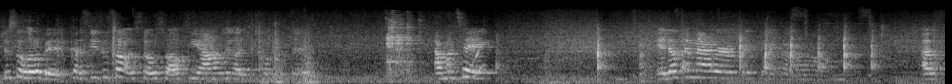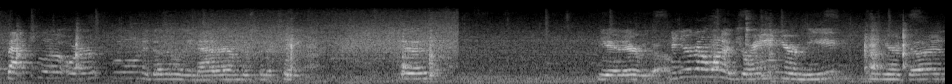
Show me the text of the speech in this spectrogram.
Just a little bit, because seasoned salt is so salty, I don't really like to cook with it. I'm gonna take, it doesn't matter if it's like a, um, a spatula or a spoon, it doesn't really matter. I'm just gonna take this. Yeah, there we go. And you're gonna wanna drain your meat when you're done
